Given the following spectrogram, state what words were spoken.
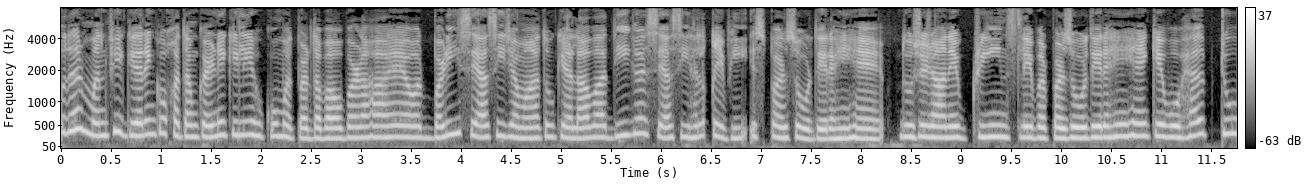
ادھر منفی گیئرنگ کو ختم کرنے کے لیے حکومت پر دباؤ بڑھ رہا ہے اور بڑی سیاسی جماعتوں کے علاوہ دیگر سیاسی حلقے بھی اس پر زور دے رہے ہیں دوسری جانب گرینس لیبر پر زور دے رہے ہیں کہ وہ ہیلپ ٹو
